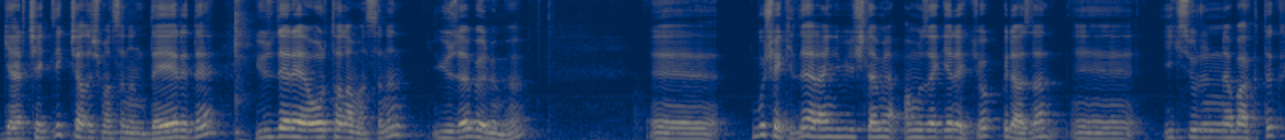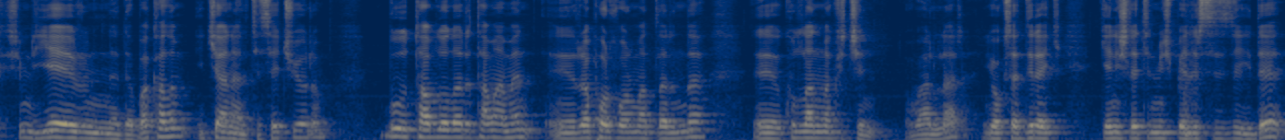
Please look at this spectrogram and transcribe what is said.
gerçeklik çalışmasının değeri de yüzde ortalamasının yüze bölümü. Ee, bu şekilde herhangi bir işlem yapmamıza gerek yok. Birazdan e, X ürününe baktık. Şimdi Y ürününe de bakalım. İki analiti seçiyorum. Bu tabloları tamamen e, rapor formatlarında e, kullanmak için varlar. Yoksa direkt genişletilmiş belirsizliği de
